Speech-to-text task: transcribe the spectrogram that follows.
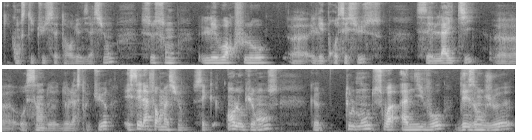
qui constituent cette organisation, ce sont les workflows euh, et les processus, c'est l'IT au sein de, la structure, et c'est la formation. C'est qu'en l'occurrence, que tout le monde soit à niveau des enjeux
